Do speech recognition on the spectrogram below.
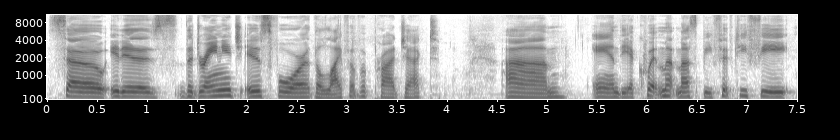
so it is the drainage is for the life of a project, um, and the equipment must be 50 feet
